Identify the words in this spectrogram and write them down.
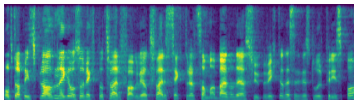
Opptrappingsplanen legger også vekt på tverrfaglig og tverrsektorielt samarbeid. og Det er superviktig, og det setter vi stor pris på.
